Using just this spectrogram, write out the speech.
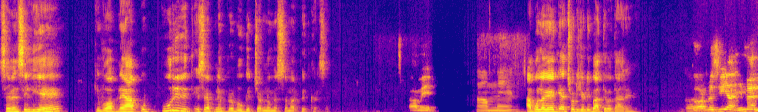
सेवन सील ये है कि वो अपने आप को पूरी रीति से अपने प्रभु के चरणों में समर्पित कर सके। Amen. आमीन आपको लगेगा क्या छोटी छोटी बातें बता रहे हैं। God bless you. Amen.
